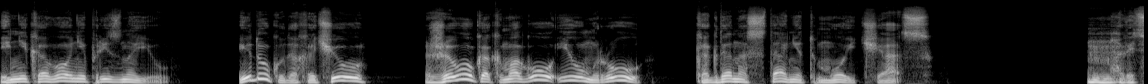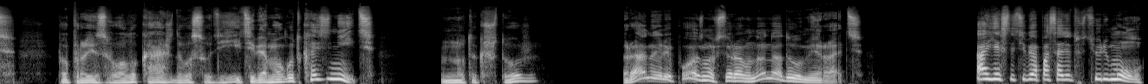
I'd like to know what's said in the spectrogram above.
и никого не признаю. Иду, куда хочу, живу, как могу, и умру, когда настанет мой час». «Но ведь по произволу каждого судьи тебя могут казнить». «Ну так что же? Рано или поздно все равно надо умирать». «А если тебя посадят в тюрьму?»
